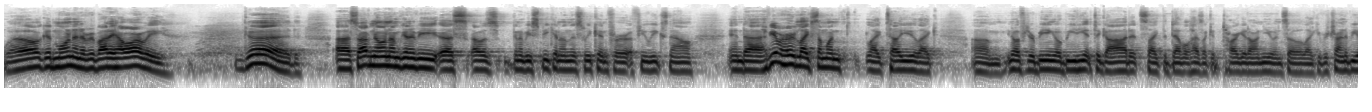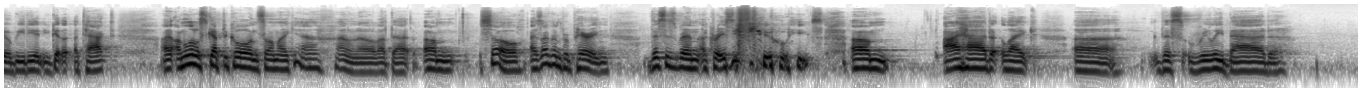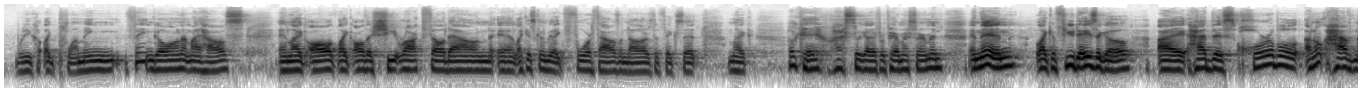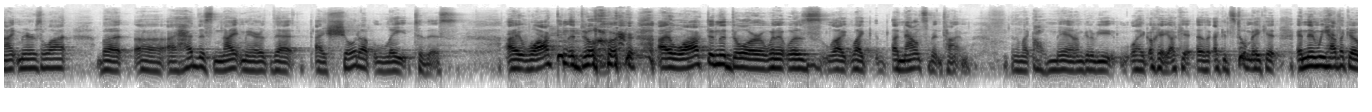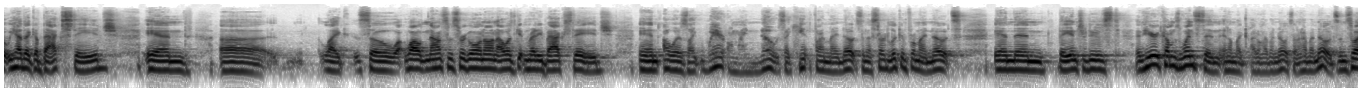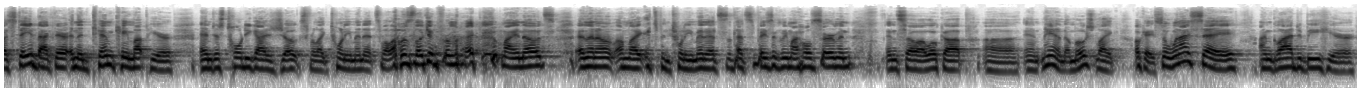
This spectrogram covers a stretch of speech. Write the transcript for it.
Well, good morning, everybody. How are we? Good. Uh, so I've known I'm going to be. Uh, I was going to be speaking on this weekend for a few weeks now. And uh, have you ever heard like someone like tell you like, um, you know, if you're being obedient to God, it's like the devil has like a target on you, and so like if you're trying to be obedient, you get attacked. I, am a little skeptical, and so I'm like, yeah, I don't know about that. Um, so as I've been preparing, this has been a crazy few weeks. Um, I had like uh, this really bad, what do you call it, like plumbing thing go on at my house. And like all like all the sheetrock fell down, and like it's gonna be like four thousand dollars to fix it. I'm like, okay, I still gotta prepare my sermon. And then like a few days ago, I had this horrible. I don't have nightmares a lot, but uh, I had this nightmare that I showed up late to this I walked in the door. I walked in the door when it was like like announcement time. And I'm like, oh man, I'm gonna be like, okay, okay, I could still make it. And then we had like a we had like a backstage, and uh, like so while announcements were going on, I was getting ready backstage, and I was like, where are my notes? I can't find my notes. And I started looking for my notes. And then they introduced, and here comes Winston. And I'm like, I don't have my notes. I don't have my notes. And so I stayed back there. And then Tim came up here and just told you guys jokes for like 20 minutes while I was looking for my, my notes. And then I'm like, it's been 20 minutes. That's basically my whole sermon. And so I woke up uh, and man, emotion, like, okay, so when I say I'm glad to be here,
